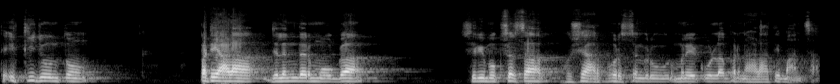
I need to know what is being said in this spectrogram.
ਤੇ 21 ਜੂਨ ਤੋਂ ਪਟਿਆਲਾ, ਜਲੰਧਰ, ਮੋਗਾ, ਸ਼੍ਰੀ ਮੁਕਤਸਰ ਸਾਹਿਬ, ਹੁਸ਼ਿਆਰਪੁਰ, ਸੰਗਰੂਰ, ਮਲੇਰਕੋਟਲਾ, ਬਰਨਾਲਾ ਤੇ ਮਾਨਸਾ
